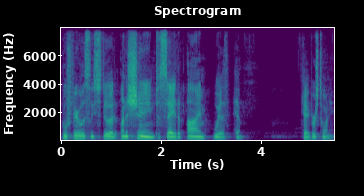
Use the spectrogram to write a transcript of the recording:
who fearlessly stood unashamed to say that I'm with him. Okay, verse 20.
